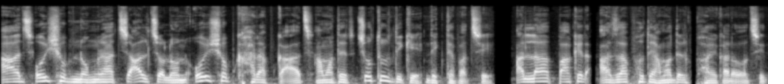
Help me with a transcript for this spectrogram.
আজ ওইসব নোংরা চালচলন, ওইসব খারাপ কাজ আমাদের চতুর্দিকে দেখতে পাচ্ছি। আল্লাহ পাকের আজাব হতে আমাদের ভয় করা উচিত।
